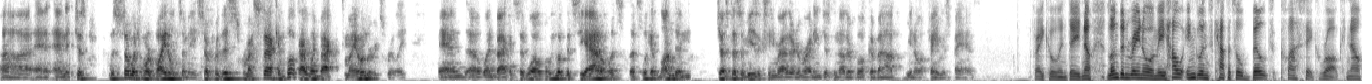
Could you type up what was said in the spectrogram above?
uh, and and it just was so much more vital to me. So for this for my second book, I went back to my own roots really, and uh, went back and said, well, we looked at Seattle, let's let's look at London just as a music scene rather than writing just another book about you know a famous band. Very cool indeed. Now, London, Reign O'er Me, how England's capital built classic rock. Now,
